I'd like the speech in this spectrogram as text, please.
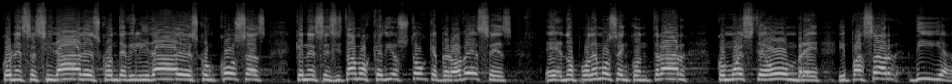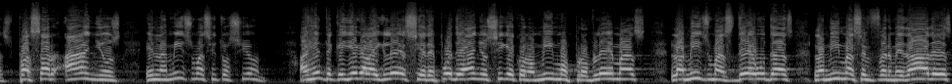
con necesidades, con debilidades, con cosas que necesitamos que Dios toque, pero a veces eh, nos podemos encontrar como este hombre y pasar días, pasar años en la misma situación? Hay gente que llega a la iglesia después de años sigue con los mismos problemas, las mismas deudas, las mismas enfermedades,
